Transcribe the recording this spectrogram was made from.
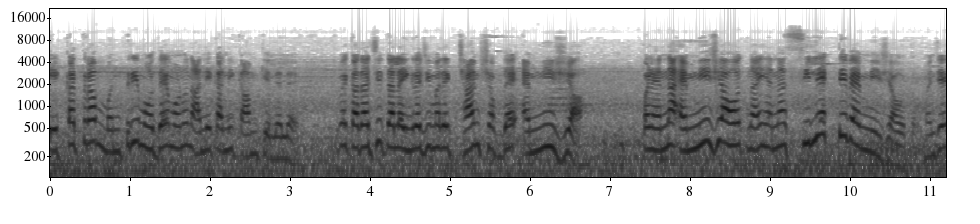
एकत्र मंत्री महोदय म्हणून अनेकांनी काम केलेलं आहे. त्यामुळे कदाचित त्याला इंग्रजीमध्ये एक छान शब्द आहे ॲमनिशिया पण ह्यांना ॲमनिशिया होत नाही ह्यांना सिलेक्टिव्ह ॲमनिशिया होतं. म्हणजे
